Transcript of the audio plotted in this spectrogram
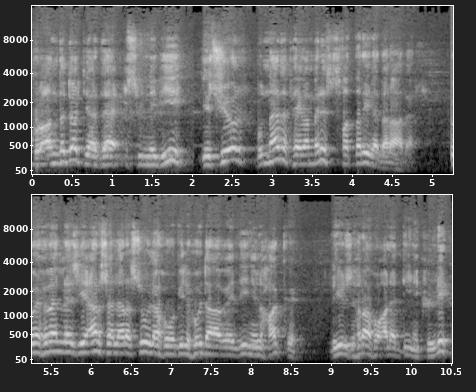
Kur'an'da dört yerde ismin Nebi geçiyor. Bunlar da peygamberin sıfatlarıyla beraber. Ve huvellezî ersele Resûlehu bil huda ve dinil hak liyuzhirahu ala dini külli.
